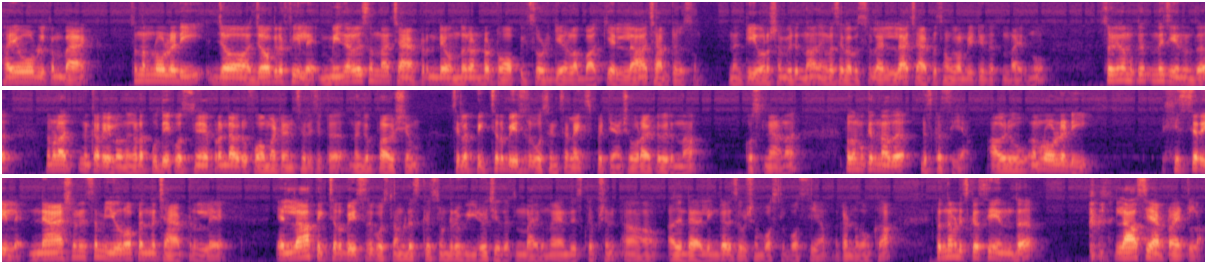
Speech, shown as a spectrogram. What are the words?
High oh welcome back so നമ്മൾ already ജോ ജോഗ്രഫിയിലെ മിനറൽസ് എന്ന ചാപ്റ്ററിന്റെ ഒന്നോ രണ്ടോ ടോപ്പിക്സ് ഒഴികെയുള്ള ബാക്കി എല്ലാ ചാപ്റ്റേഴ്സും നിങ്ങൾക്ക് ഈ വർഷം വരുന്ന നിങ്ങളുടെ സിലബസിലുള്ള എല്ലാ ചാപ്റ്റേഴ്സും നമ്മൾ കംപ്ലീറ്റ് ചെയ്തിട്ടുണ്ടായിരുന്നു. സോ ഇനി നമുക്ക് ഇന്ന് ചെയ്യുന്നത് നമ്മൾ നിങ്ങൾക്കറിയാലോ നിങ്ങളുടെ പുതിയ ക്വസ്റ്റ്യൻ പേപ്പറിന്റെ ആ ഒരു ഫോമാറ്റ് അനുസരിച്ചിട്ട് നിങ്ങൾക്ക് പ്രാവശ്യം ചില പിക്ചർ ബേസ്ഡ് ക്വസ്റ്റ്യൻസ് എല്ലാം എക്സ്പെക്ട് ചെയ്യാം ഷുവറായിട്ട് വരുന്ന ക്വസ്റ്റിനാണ് അപ്പോൾ നമുക്ക് ഇന്നത് ഡിസ്കസ് ചെയ്യാം. ആ ഒരു നമ്മൾ ഓൾറെഡി ഹിസ്റ്ററിയിലെ നാഷണലിസം യൂറോപ്പ് എന്ന ചാപ്റ്ററിലെ എല്ലാ പിക്ചർ ബേസ്ഡ് കുറിച്ച് നമ്മൾ ഡിസ്കസ് ചെയ്യേണ്ട ഒരു വീഡിയോ ചെയ്തിട്ടുണ്ടായിരുന്നു. ഞാൻ ഡിസ്ക്രിപ്ഷൻ അതിന്റെ ലിങ്ക് ഡിസ്ക്രിപ്ഷൻ ബോക്സിൽ പോസ്റ്റ് ചെയ്യാം. കണ്ടു നോക്കുക. ഇപ്പം നമ്മൾ ഡിസ്കസ് ചെയ്യുന്നത് ലാസ്റ്റ് ചാപ്റ്റർ ആയിട്ടുള്ള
